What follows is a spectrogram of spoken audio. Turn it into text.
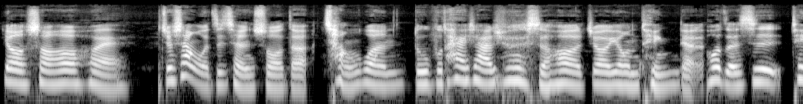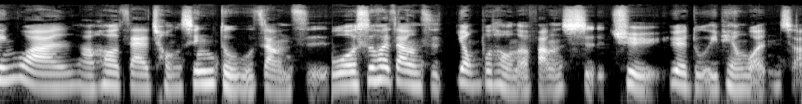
有时候会，就像我之前说的，长文读不太下去的时候，就用听的，或者是听完然后再重新读这样子。我是会这样子用不同的方式去阅读一篇文章。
